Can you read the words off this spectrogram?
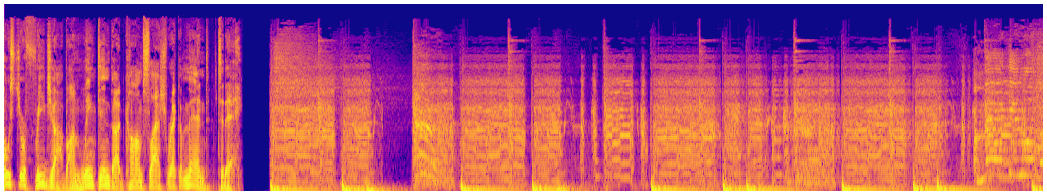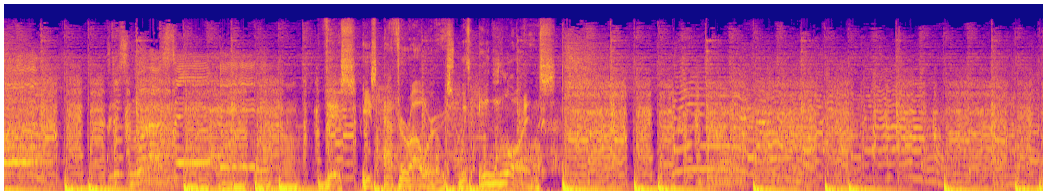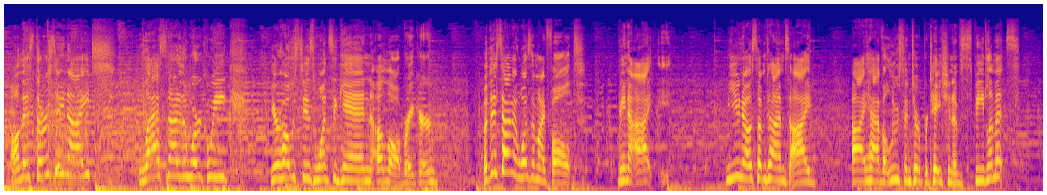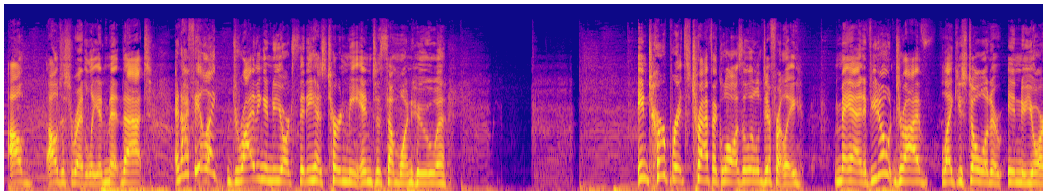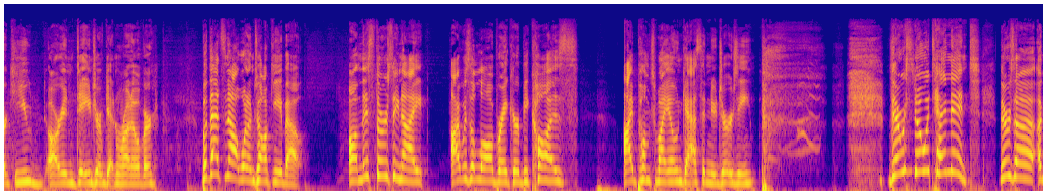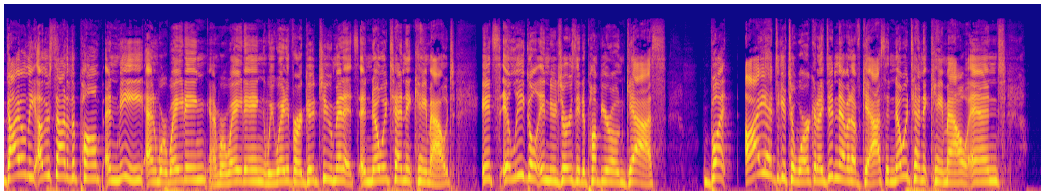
Post your free job on linkedin.com slash recommend today. American woman, listen what I say. This is After Hours with Amy Lawrence. On this Thursday night, last night of the work week, your host is once again a lawbreaker. But this time it wasn't my fault. I mean, I you know, sometimes I I have a loose interpretation of speed limits. I'll I'll just readily admit that. And I feel like driving in New York City has turned me into someone who uh, interprets traffic laws a little differently. Man, if you don't drive like you stole it in New York, you are in danger of getting run over. But that's not what I'm talking about. On this Thursday night, I was a lawbreaker because I pumped my own gas in New Jersey. there was no attendant. There's a, a guy on the other side of the pump and me, and we're waiting and we're waiting. We waited for a good two minutes, and no attendant came out. It's illegal in New Jersey to pump your own gas, but I had to get to work and I didn't have enough gas, and no attendant came out. And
